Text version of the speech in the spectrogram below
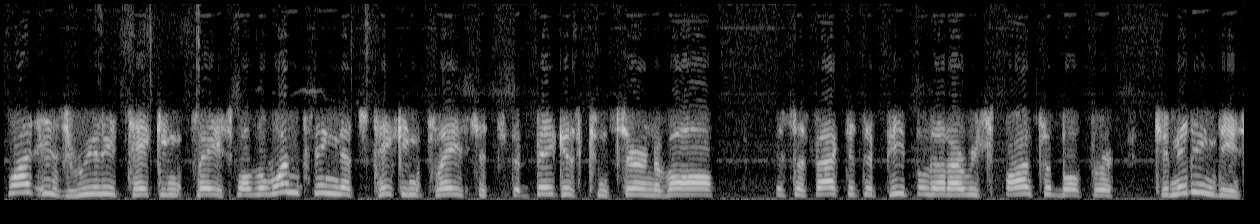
what is really taking place? Well, the one thing that's taking place, it's the biggest concern of all, is the fact that the people that are responsible for committing these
